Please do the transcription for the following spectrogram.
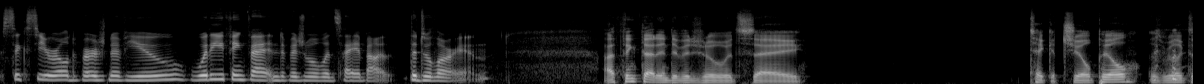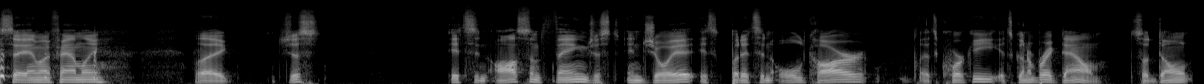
60 year old version of you, what do you think that individual would say about the DeLorean? I think that individual would say, take a chill pill, as we like to say in my family. Like, just, it's an awesome thing. Just enjoy it. It's, but it's an old car. It's quirky. It's going to break down. So don't,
